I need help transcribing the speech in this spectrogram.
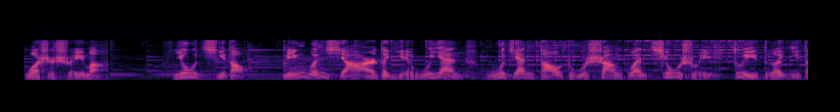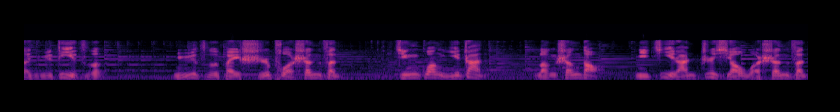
我是谁吗？”幽奇道：“名闻遐迩的尹无厌，无间岛主上官秋水最得意的女弟子。”女子被识破身份，金光一战。冷声道：“你既然知晓我身份，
